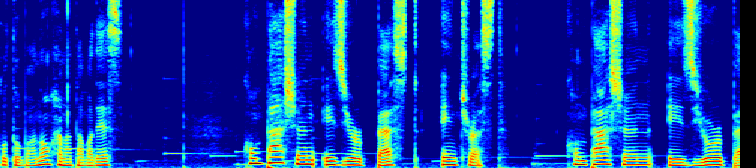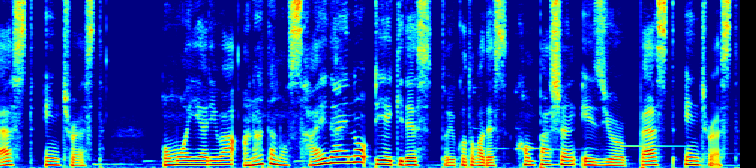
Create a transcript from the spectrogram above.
言葉の花束です。Compassion is your best interest. Compassion is your best interest. 思いやりはあなたの最大の利益ですという言葉です。Compassion is your best interest.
